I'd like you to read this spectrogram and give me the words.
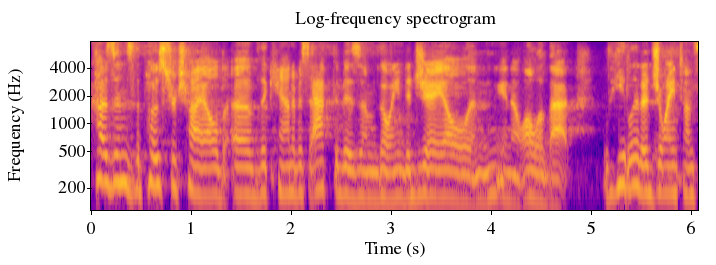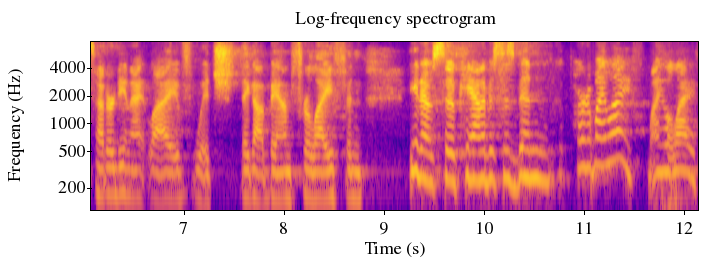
cousin's the poster child of the cannabis activism, going to jail and you know all of that. He lit a joint on Saturday Night Live, which they got banned for life, and you know so cannabis has been part of my life, my whole life.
